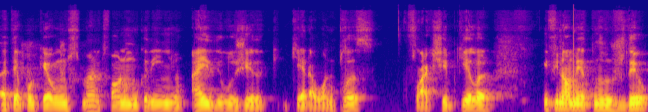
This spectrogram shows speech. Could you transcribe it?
até porque é um smartphone um bocadinho à ideologia que era o OnePlus, flagship killer, e finalmente nos deu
